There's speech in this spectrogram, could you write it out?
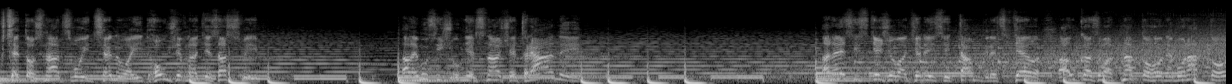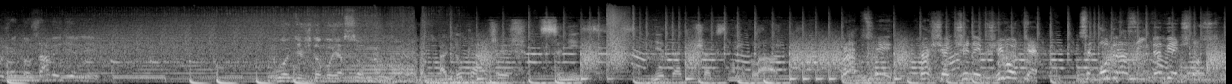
Chce to znát svoji cenu a jít houževnatě za svým. Ale musíš umět snášet rány. A ne si stěžovat, že nejsi tam, kde jsi chtěl a ukazovat na toho nebo na toho, že to zaviděli pôjdeš do boja som. Ak dokážeš sniť, nedať však sním vlád. Práci taše činy v životě se odrazí ve věčnosti.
